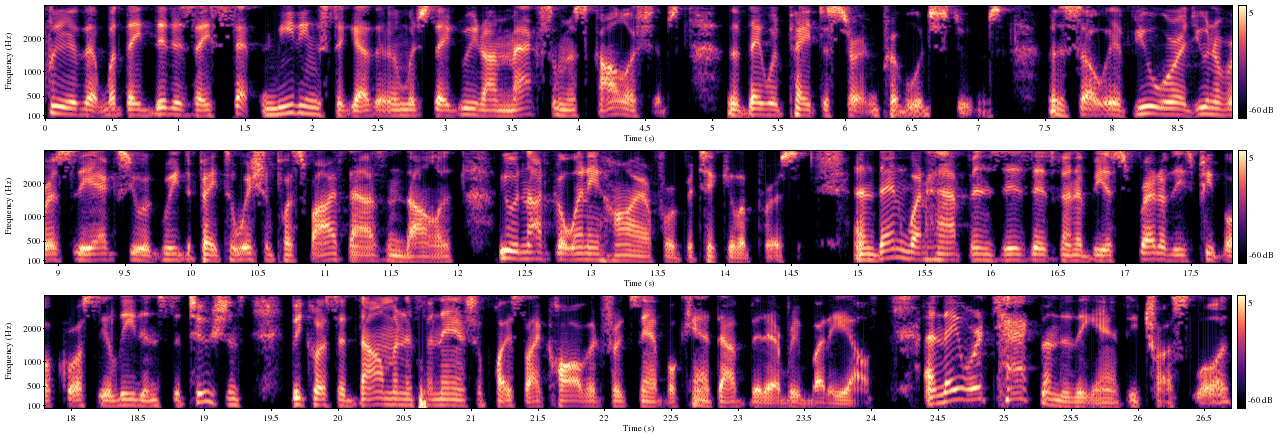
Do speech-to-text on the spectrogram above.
clear that what they did is they set meetings together in which they agreed on maximum scholarships that they would pay to certain privileged students. And so if you were at University X, you agreed to pay tuition plus $5,000, you would not go any higher for a particular person. And then what happens is there's going to be a spread of these people across the elite institutions because a dominant financial place like Harvard, for example, can't outbid everybody else. And they were attacked under the antitrust laws.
